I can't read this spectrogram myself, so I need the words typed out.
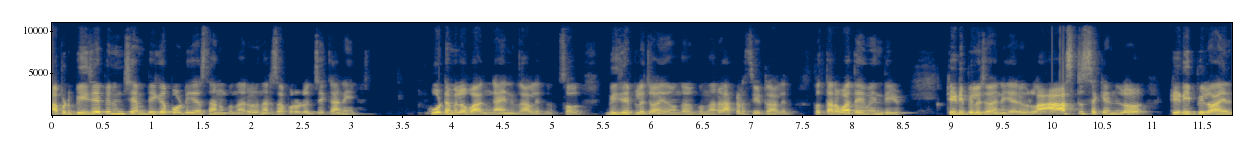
అప్పుడు బీజేపీ నుంచి ఎంపీగా పోటీ చేస్తా అనుకున్నారు నరసాపురం నుంచి కానీ కూటమిలో భాగంగా ఆయనకు రాలేదు. సో బీజేపీలో జాయిన్ అవుదాం అనుకున్నారు అక్కడ సీట్ రాలేదు. సో తర్వాత ఏమైంది? టీడీపీలో జాయిన్ అయ్యారు. లాస్ట్ సెకండ్లో టీడీపీలో ఆయన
